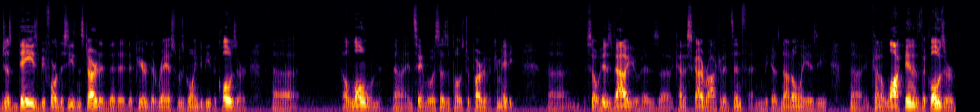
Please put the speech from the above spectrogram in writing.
just days before the season started that it appeared that Reyes was going to be the closer uh, alone in St. Louis as opposed to part of a committee. Uh, so his value has uh, kind of skyrocketed since then because not only is he uh, kind of locked in as the closer,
